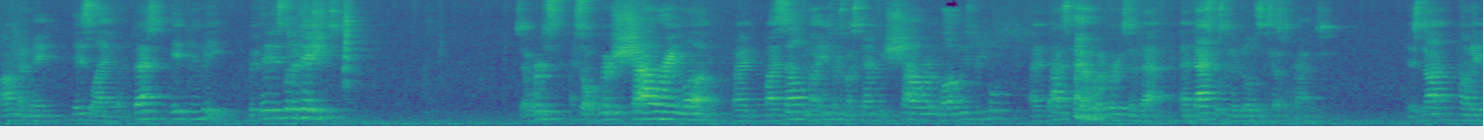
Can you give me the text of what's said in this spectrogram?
I'm going to make his life the best it can be within its limitations. So we're just so we're showering love. Right? Myself, my interns, my staff, we shower love these people, and that's what brings them back. And that's what's going to build a successful practice. It's not how many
